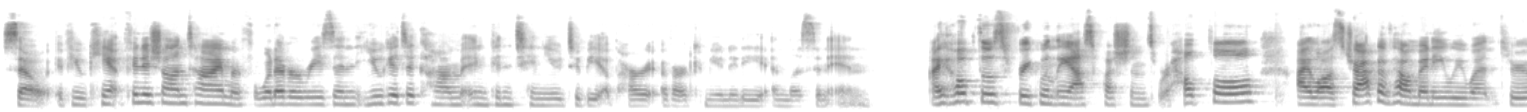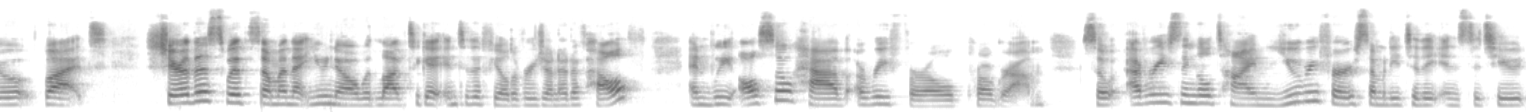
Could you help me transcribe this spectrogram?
So if you can't finish on time or for whatever reason, you get to come and continue to be a part of our community and listen in. I hope those frequently asked questions were helpful. I lost track of how many we went through, but share this with someone that you know would love to get into the field of regenerative health. And we also have a referral program. So every single time you refer somebody to the Institute,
